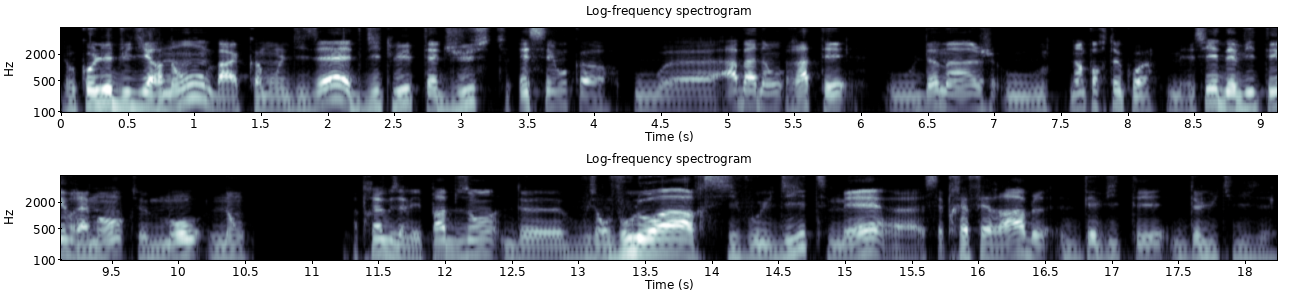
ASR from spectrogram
Donc au lieu de lui dire non, bah comme on le disait, dites-lui peut-être juste essaie encore ou euh, ah bah non, raté ou dommage ou n'importe quoi. Mais essayez d'éviter vraiment ce mot non. Après, vous n'avez pas besoin de vous en vouloir si vous le dites, mais euh, c'est préférable d'éviter de l'utiliser.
